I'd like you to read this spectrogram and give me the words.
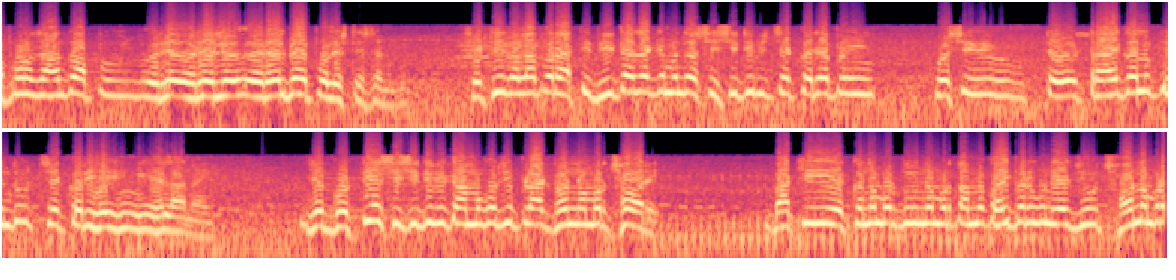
ଆପଣ ଯାଆନ୍ତୁ ରେଲୱେ ପୋଲିସ ଷ୍ଟେସନକୁ ସେଠି ଗଲା ପରେ ରାତି ଦୁଇଟା ଯାକେ ମଧ୍ୟ ସିସିଟିଭି ଚେକ୍ କରିବା ପାଇଁ କୋଶି ଟ୍ରାଏ କଲୁ କିନ୍ତୁ ଚେକ୍ କରି ହେଲା ନାହିଁ ଯେ ଗୋଟିଏ ସିସିଟିଭି କାମ କରୁଛି ପ୍ଲାଟଫର୍ମ ନମ୍ବର ଛଅରେ বাকি এক নম্বর দুই নম্বর তো আমি কইপারবুনি এই যে ছ নম্বর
